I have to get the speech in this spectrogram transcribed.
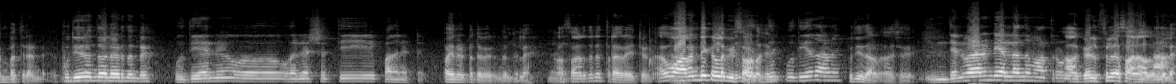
എൺപത്തിരണ്ട്. പുതിയൊരു എന്താ വില വരുന്നുണ്ട്? പുതിയന് ഒ- ഒരു ലക്ഷത്തി പതിനെട്ട്. പതിനെട്ടര വരുന്നുണ്ട് അല്ലേ ആ സാധനത്തിന് എത്ര റേറ്റ് ആണ്? അത് വാറണ്ടി ഒക്കെ ഉള്ള പീസാണോ പുതിയതാണ്. പുതിയതാണ്. ആ ശരി. ഇന്ത്യൻ വാറണ്ടി അല്ലെന്ന് മാത്രമേ ഗൾഫിലെ സാധനമാണല്ലേ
